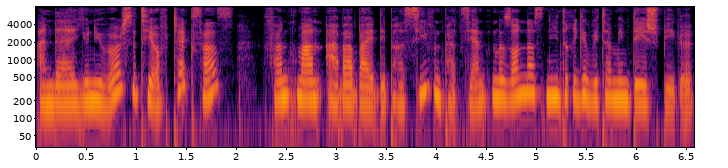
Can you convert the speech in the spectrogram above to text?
An der University of Texas fand man aber bei depressiven Patienten besonders niedrige Vitamin D-Spiegel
